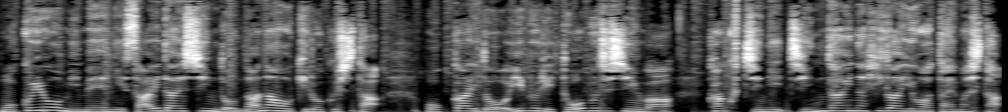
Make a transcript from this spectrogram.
木曜未明に最大震度7を記録した北海道胆振東部地震は各地に甚大な被害を与えました。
